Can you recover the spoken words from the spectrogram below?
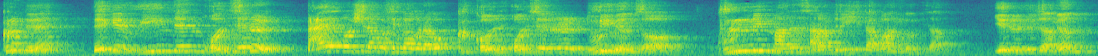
그런데 내게 위임된 권세를 나의 것이라고 생각을 하고 그 권- 권세를 누리면서 굴림하는 사람들이 있다고 하는 겁니다. 예를 들자면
